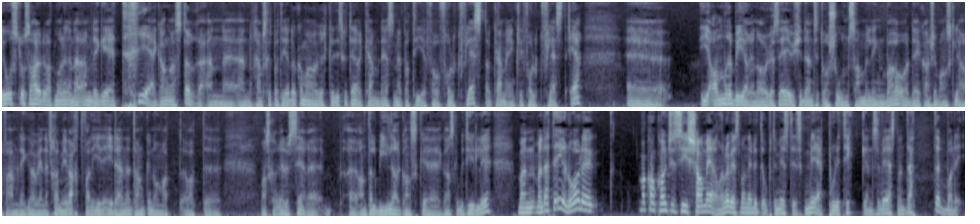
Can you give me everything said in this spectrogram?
I Oslo så har jo det vært målinger der MDG er tre ganger større enn en Fremskrittspartiet. Da kan man jo virkelig diskutere hvem det er som er partiet for folk flest, og hvem egentlig folk flest er. Eh, I andre byer i Norge så er jo ikke den situasjonen sammenlignbar, og det er kanskje vanskeligere for MDG å vinne frem, i hvert fall i, i denne tanken om at, at eh, man skal redusere eh, antall biler ganske, ganske betydelig. Men, men dette er jo noe av det man kan kanskje si sjarmerende, hvis man er litt optimistisk, med politikkens vesen. Dette var det,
